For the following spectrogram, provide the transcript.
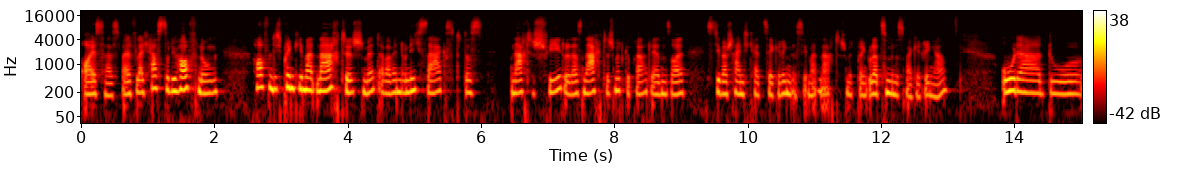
äußerst, weil vielleicht hast du die Hoffnung, hoffentlich bringt jemand Nachtisch mit, aber wenn du nicht sagst, dass Nachtisch fehlt oder dass Nachtisch mitgebracht werden soll, ist die Wahrscheinlichkeit sehr gering, dass jemand Nachtisch mitbringt oder zumindest mal geringer. Oder du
